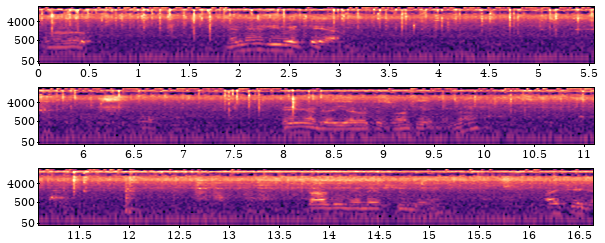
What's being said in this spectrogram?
ကျွန်တော်တို့နည်းနည်းလေးပဲထည့်ရမယ် အဲ့ရတဲ့ရတော့သစွမ်းထည့်မယ်နော်ဒါလေးနည်းနည်းဖြူမယ်အဲ့ဒီက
